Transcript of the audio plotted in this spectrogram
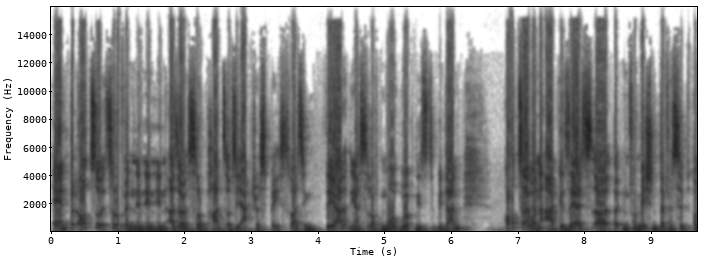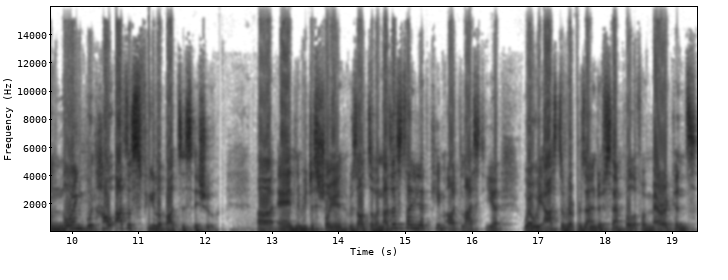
and but also sort of in, in, in other sort of parts of the actor space. So I think there, you know, sort of more work needs to be done. Also, I want to argue there's an information deficit on knowing what, how others feel about this issue. Uh, and let me just show you results of another study that came out last year, where we asked a representative sample of Americans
